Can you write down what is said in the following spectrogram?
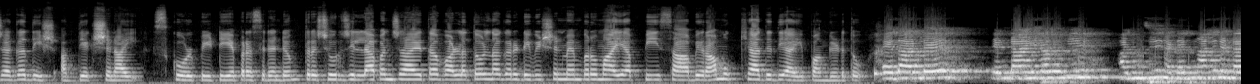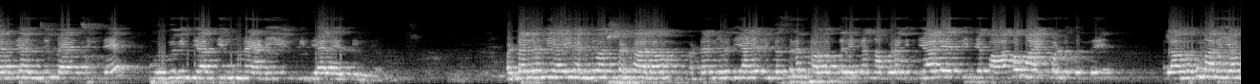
ജഗദീഷ് അധ്യക്ഷനായി. സ്കൂൾ പി ടി എ പ്രസിഡന്റും തൃശൂർ ജില്ലാ പഞ്ചായത്ത് വള്ളത്തോൾ നഗർ ഡിവിഷൻ മെമ്പറുമായ പി സാബിറ മുഖ്യാതിഥിയായി പങ്കെടുത്തു. ഏതാണ്ട് രണ്ടായിരത്തി അഞ്ച് രണ്ടായിരത്തി നാല് രണ്ടായിരത്തി അഞ്ച് ബാച്ചിന്റെ പൂർവ വിദ്യാർത്ഥിയും കൂടെയാണ് ഈ വിദ്യാലയത്തിന്റെ ഒട്ടനവധിയായി അഞ്ചു വർഷക്കാലം ഒട്ടനവധിയായ വികസന പ്രവർത്തനങ്ങൾ നമ്മുടെ വിദ്യാലയത്തിന്റെ ഭാഗമായി നിന്ന് എല്ലാവർക്കും അറിയാം.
